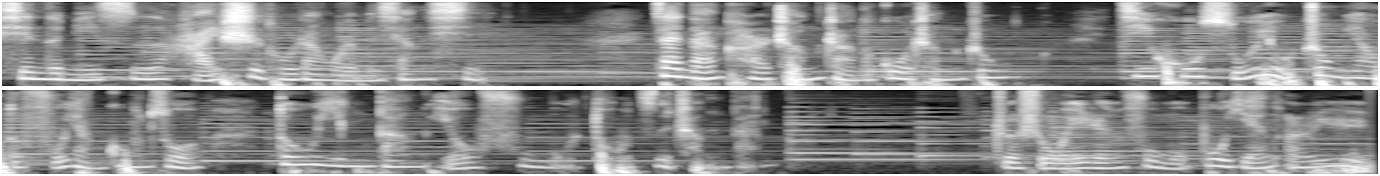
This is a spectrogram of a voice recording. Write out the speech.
新的迷思还试图让人们相信，在男孩成长的过程中，几乎所有重要的抚养工作都应当由父母独自承担。这是为人父母不言而喻、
